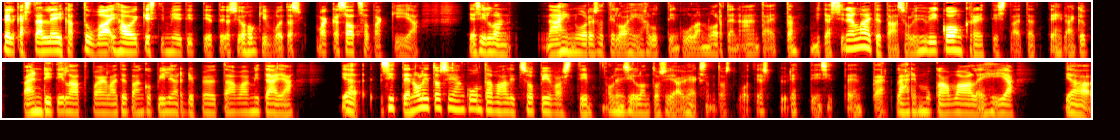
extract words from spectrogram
pelkästään leikattu, vaan ihan oikeasti mietittiin, että jos johonkin voitaisiin vaikka satsatakin. Ja, ja silloin näihin nuorisotiloihin haluttiin kuulla nuorten ääntä, että mitä sinne laitetaan. Se oli hyvin konkreettista, että tehdäänkö bänditilat vai laitetaanko biljardipöytää vai mitä. Ja ja sitten oli tosiaan kuntavaalit sopivasti. Olin silloin tosiaan 19-vuotias, pyydettiin sitten, että lähden mukaan vaaleihin ja, ja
